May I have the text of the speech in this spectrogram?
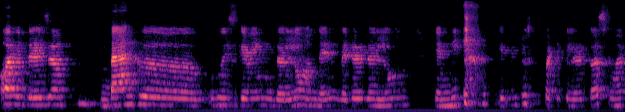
Or if there is a bank uh, who is giving the loan, then whether the loan can be given to a particular customer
